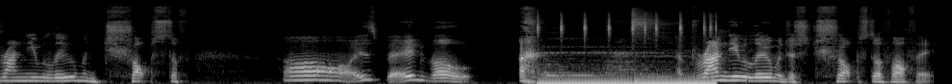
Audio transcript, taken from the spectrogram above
Brand new loom and chop stuff? Oh, it's painful. a brand new loom and just chop stuff off it.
